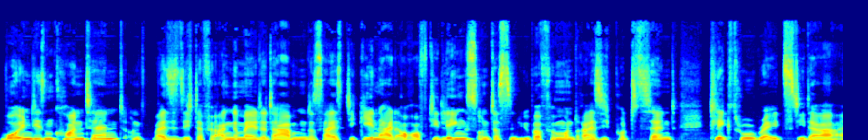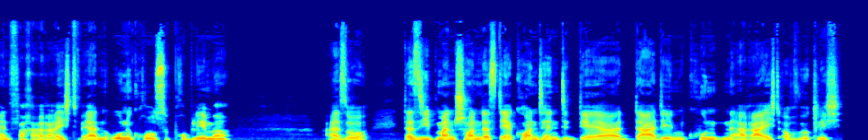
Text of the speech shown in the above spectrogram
wollen diesen Content und weil sie sich dafür angemeldet haben, das heißt, die gehen halt auch auf die Links und das sind über 35 Prozent Click-Through-Rates, die da einfach erreicht werden, ohne große Probleme. Also da sieht man schon, dass der Content, der da den Kunden erreicht, auch wirklich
